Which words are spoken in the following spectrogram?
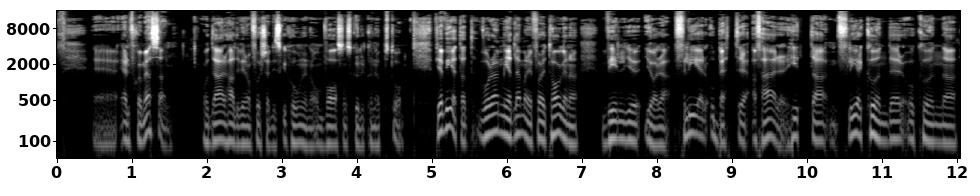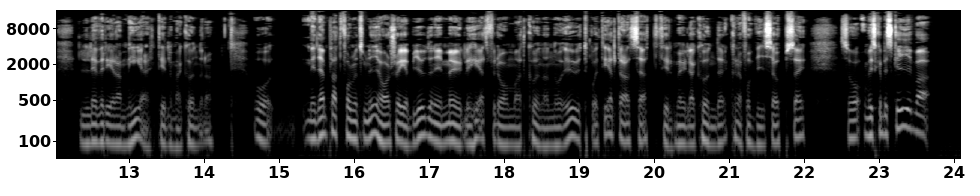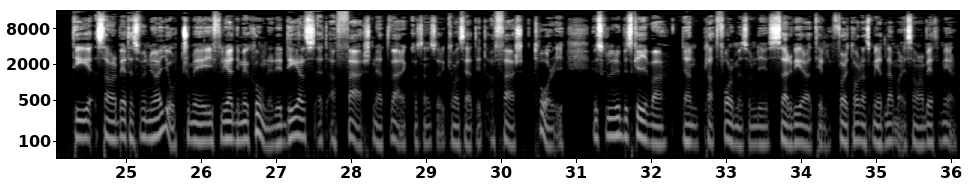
Älvsjömässan. Och där hade vi de första diskussionerna om vad som skulle kunna uppstå. För jag vet att våra medlemmar i Företagarna vill ju göra fler och bättre affärer, hitta fler kunder och kunna leverera mer till de här kunderna. Och med den plattformen som ni har så erbjuder ni möjlighet för dem att kunna nå ut på ett helt annat sätt till möjliga kunder, kunna få visa upp sig. Så om vi ska beskriva det samarbete som vi nu har gjort som är i flera dimensioner. Det är dels ett affärsnätverk och sen så kan man säga att det är ett affärstorg. Hur skulle du beskriva den plattformen som ni serverar till företagarnas medlemmar i samarbete med er?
